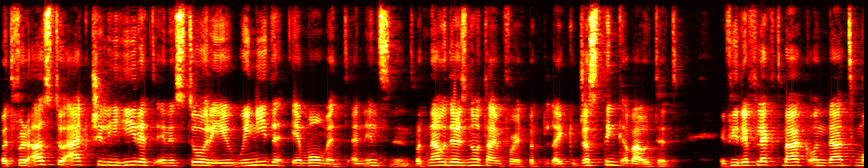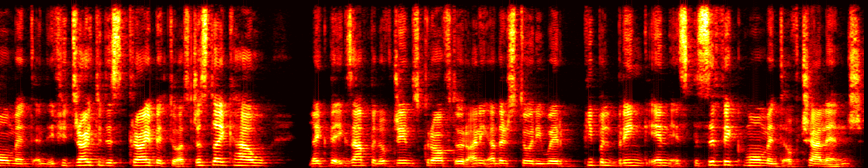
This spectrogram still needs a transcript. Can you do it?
But for us to actually hear it in a story, we need a moment, an incident. But now there's no time for it. But like just think about it. If you reflect back on that moment and if you try to describe it to us, just like how like the example of James Croft or any other story where people bring in a specific moment of challenge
